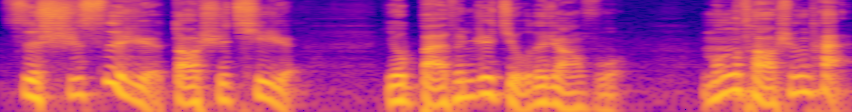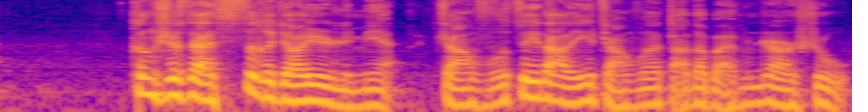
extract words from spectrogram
自十四日到十七日有百分之九的涨幅，蒙草生态更是在四个交易日里面涨幅最大的一个涨幅呢达到百分之二十五，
